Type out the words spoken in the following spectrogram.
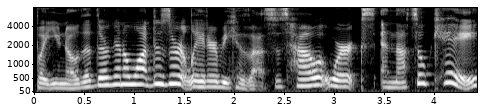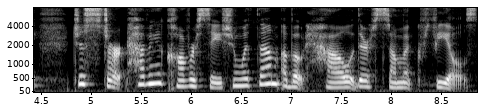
but you know that they're going to want dessert later because that's just how it works, and that's okay. Just start having a conversation with them about how their stomach feels.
